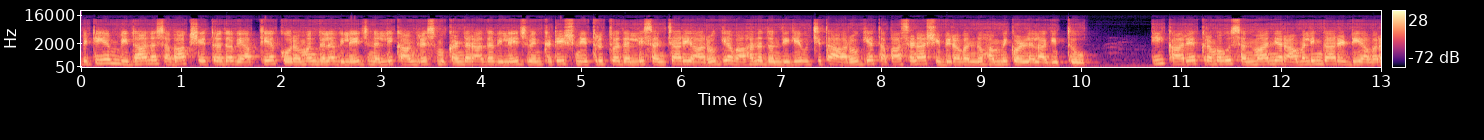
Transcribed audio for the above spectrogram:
ಬಿಟಿಎಂ ವಿಧಾನಸಭಾ ಕ್ಷೇತ್ರದ ವ್ಯಾಪ್ತಿಯ ಕೋರಮಂಗಲ ವಿಲೇಜ್ನಲ್ಲಿ ಕಾಂಗ್ರೆಸ್ ಮುಖಂಡರಾದ ವಿಲೇಜ್ ವೆಂಕಟೇಶ್ ನೇತೃತ್ವದಲ್ಲಿ ಸಂಚಾರಿ ಆರೋಗ್ಯ ವಾಹನದೊಂದಿಗೆ ಉಚಿತ ಆರೋಗ್ಯ ತಪಾಸಣಾ ಶಿಬಿರವನ್ನು ಹಮ್ಮಿಕೊಳ್ಳಲಾಗಿತ್ತು. ಈ ಕಾರ್ಯಕ್ರಮವು ಸನ್ಮಾನ್ಯ ರಾಮಲಿಂಗಾರೆಡ್ಡಿ ಅವರ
